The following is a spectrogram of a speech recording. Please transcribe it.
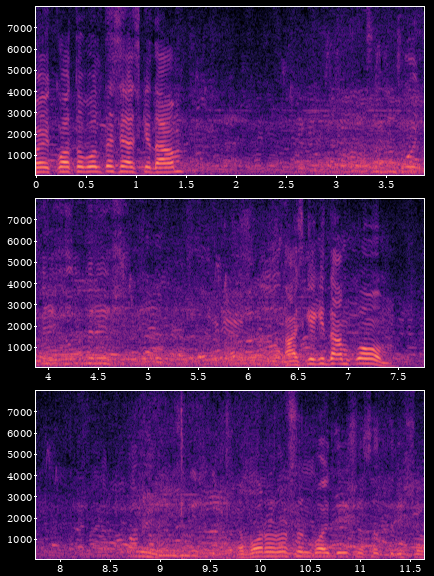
ওই কত বলতেছে আজকে দাম? আজকে কি দাম কম? বড় রসুন পঁয়ত্রিশশো, ছত্রিশশো।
